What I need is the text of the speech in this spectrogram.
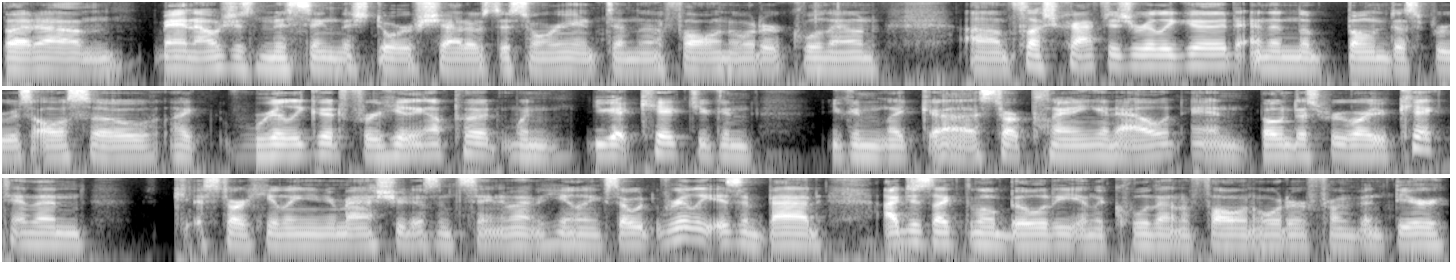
But um, man, I was just missing the Door of Shadows Disorient and the Fallen Order cooldown. Um, Fleshcraft is really good, and then the Bone Dust Brew is also like really good for healing output. When you get kicked, you can you can like uh, start planning it out and Bone Dust Brew while you're kicked, and then start healing and your mastery does insane amount of healing. So it really isn't bad. I just like the mobility and the cooldown of fallen order from venthyr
